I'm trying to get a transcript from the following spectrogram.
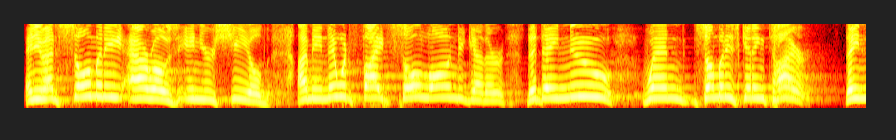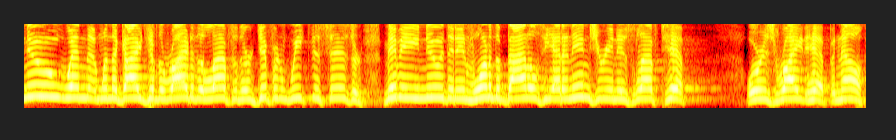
and you had so many arrows in your shield, I mean, they would fight so long together that they knew when somebody's getting tired. They knew when the, when the guy to the right or the left, or their different weaknesses, or maybe he knew that in one of the battles he had an injury in his left hip or his right hip. And now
